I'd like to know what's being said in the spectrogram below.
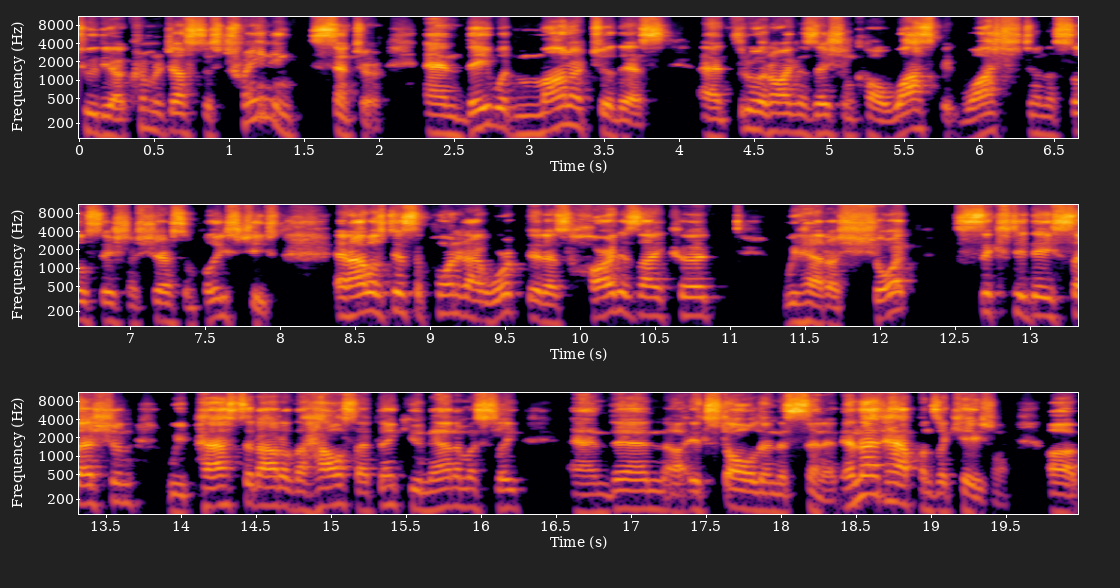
to the uh, Criminal Justice Training Center, and they would monitor this and through an organization called WASPC, Washington Association of Sheriffs and Police Chiefs. And I was disappointed. I worked it as hard as I could. We had a short 60 day session. We passed it out of the House, I think unanimously, and then uh, it stalled in the Senate. And that happens occasionally. Uh,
